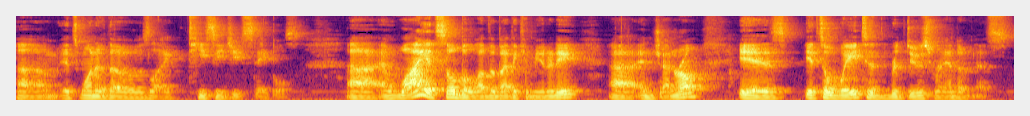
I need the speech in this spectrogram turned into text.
Um, it's one of those like TCG staples, uh, and why it's so beloved by the community uh, in general is it's a way to reduce randomness.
